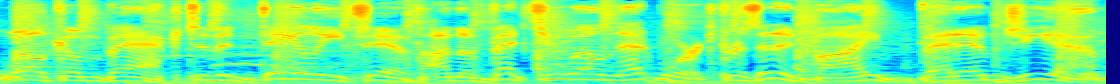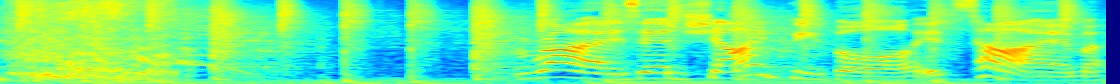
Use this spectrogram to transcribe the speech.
Welcome back to the Daily Tip on the BetQL network, presented by BetMGM. Rise and shine, people. It's time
